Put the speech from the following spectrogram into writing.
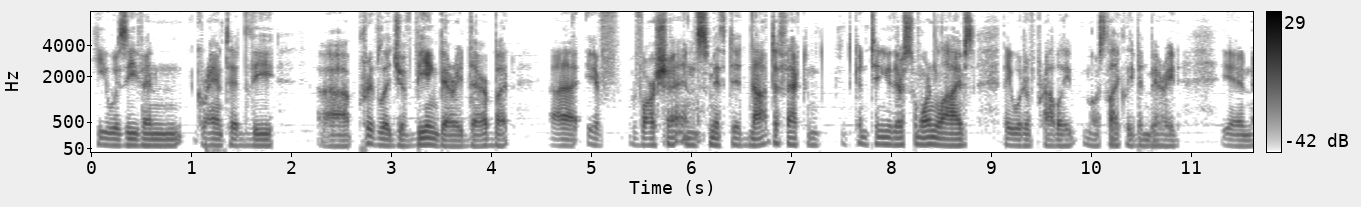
he was even granted the uh, privilege of being buried there. But uh, if Varsha and Smith did not defect and c- continue their sworn lives, they would have probably most likely been buried in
